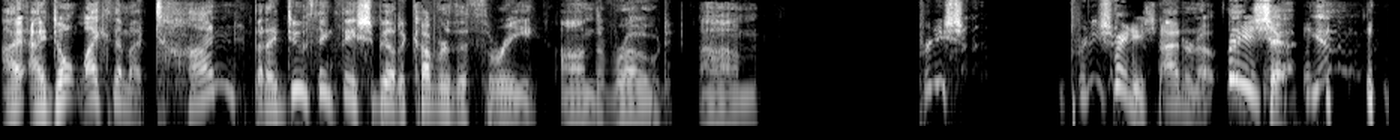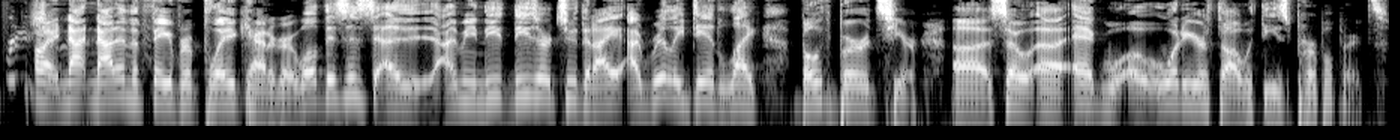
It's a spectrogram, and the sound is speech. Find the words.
I, I don't like them a ton, but I do think they should be able to cover the three on the road. Um, pretty sure. Pretty sure. Pretty sure. I don't know. Pretty sure. Yeah, pretty sure. All right, not not in the favorite play category. Well, this is. Uh, I mean, these, these are two that I, I really did like both birds here. Uh, so, uh, Egg, w- what are your thoughts with these purple birds?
